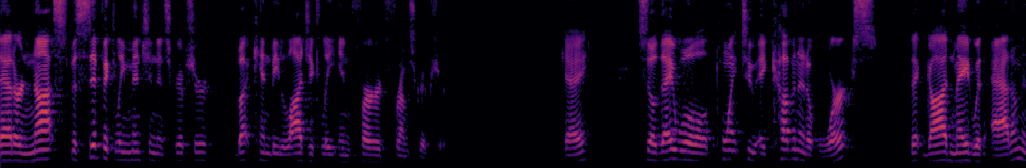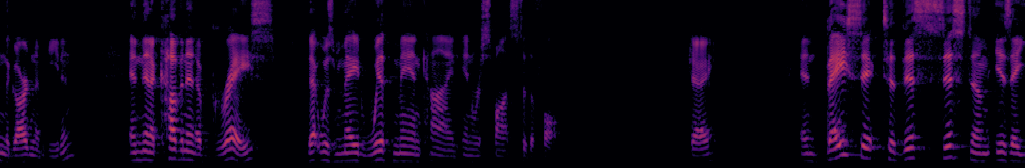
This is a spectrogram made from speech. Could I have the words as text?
that are not specifically mentioned in Scripture but can be logically inferred from Scripture. Okay? So they will point to a covenant of works that God made with Adam in the Garden of Eden, and then a covenant of grace that was made with mankind in response to the fall. Okay? And basic to this system is a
